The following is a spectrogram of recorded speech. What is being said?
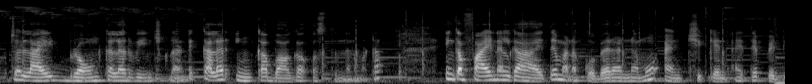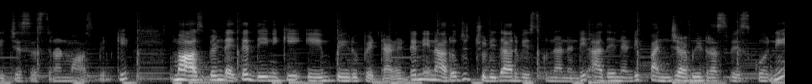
కొంచెం లైట్ బ్రౌన్ కలర్ వేయించుకున్నా. అంటే కలర్ ఇంకా బాగా వస్తుందన్నమాట. ఇంకా ఫైనల్గా అయితే మన కొబ్బరి అన్నము అండ్ చికెన్ అయితే పెట్టించేసేస్తున్నాను మా హస్బెండ్కి. మా హస్బెండ్ అయితే దీనికి ఏం పేరు పెట్టాడంటే నేను ఆ రోజు చుడిదార్ వేసుకున్నానండి. అదేనండి పంజాబీ డ్రెస్ వేసుకొని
